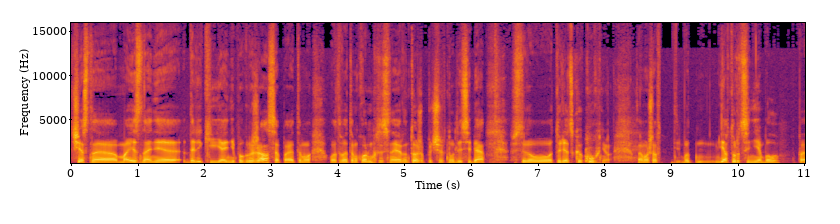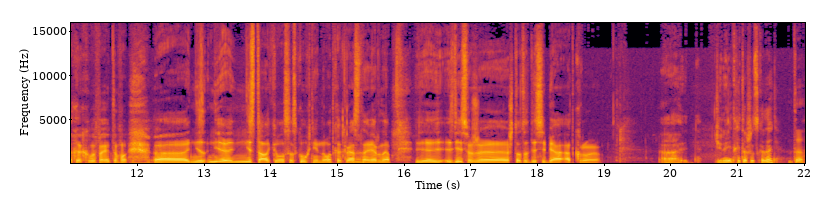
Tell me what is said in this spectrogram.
честно, мои знания далеки. Я не погружался, поэтому вот в этом конкурсе, наверное, тоже подчеркну для себя турецкую кухню. Потому что вот, я в Турции не был, как бы поэтому э, не, не, не сталкивался с кухней. Но вот как раз, да. наверное, э, здесь уже что-то для себя открою. А, Джинейд хотел что-то сказать? Да.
